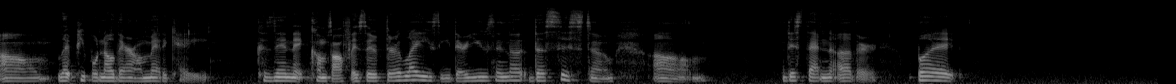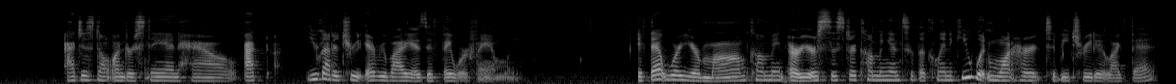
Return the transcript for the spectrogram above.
um, let people know they're on Medicaid because then it comes off as if they're lazy, they're using the, the system, um, this, that, and the other. But I just don't understand how I, you got to treat everybody as if they were family. If that were your mom coming or your sister coming into the clinic, you wouldn't want her to be treated like that.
